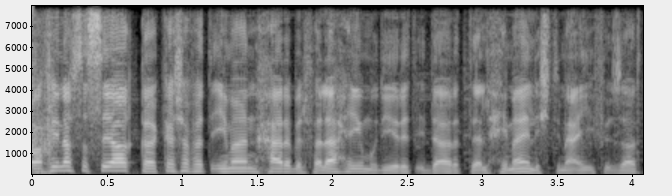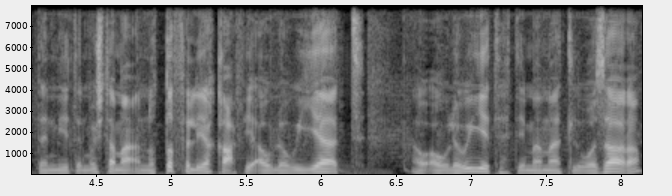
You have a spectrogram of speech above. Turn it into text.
وفي نفس السياق كشفت إيمان حارب الفلاحي مديرة إدارة الحماية الاجتماعيه في وزارة تنمية المجتمع أن الطفل يقع في أولويات أو أولوية اهتمامات الوزارة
